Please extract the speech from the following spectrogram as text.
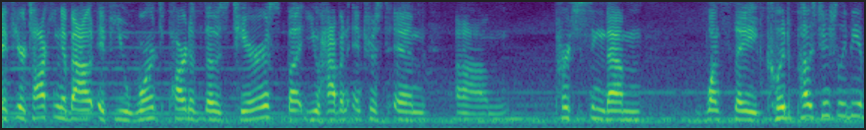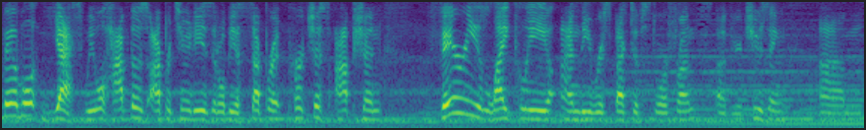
if you're talking about if you weren't part of those tiers but you have an interest in um, purchasing them once they could potentially be available yes we will have those opportunities it'll be a separate purchase option very likely on the respective storefronts of your choosing. Um,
